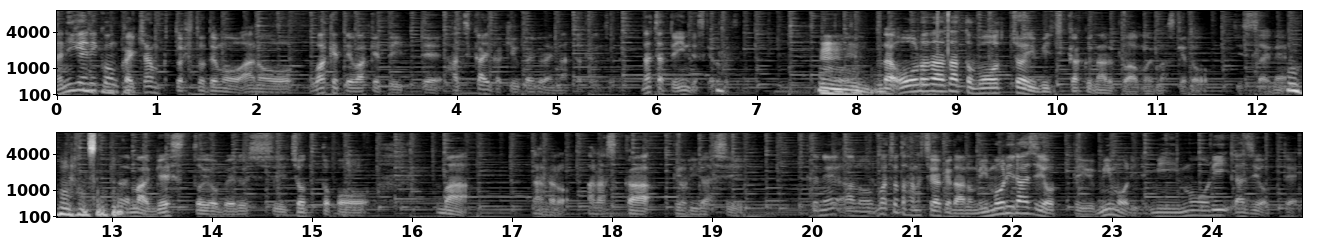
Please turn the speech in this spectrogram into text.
何気に今回キャンプと人でもあの分けて分けていって8回か9回ぐらいになっちゃってるんですよね。なっちゃっていいんですけど別に。うんうんだからオーロラだともうちょい短くなるとは思いますけど実際ね。うんうんうん。うんただまあゲスト呼べるしちょっとこうまあなんだろうアラスカ寄りだし。でねあの、まあ、ちょっと話違うけどあのミモリラジオっていうミモリミモリラジオって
